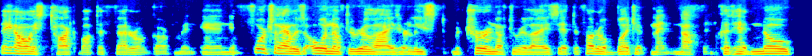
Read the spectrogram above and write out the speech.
they always talked about the federal government. And fortunately, I was old enough to realize, or at least mature enough to realize, that the federal budget meant nothing because it had no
